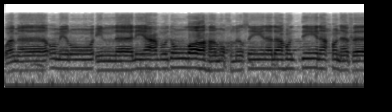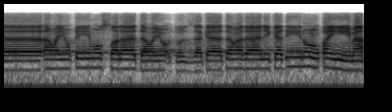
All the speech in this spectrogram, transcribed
وما أمروا إلا ليعبدوا الله مخلصين له الدين حنفاء ويقيموا الصلاة ويؤتوا الزكاة وذلك دين القيمة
